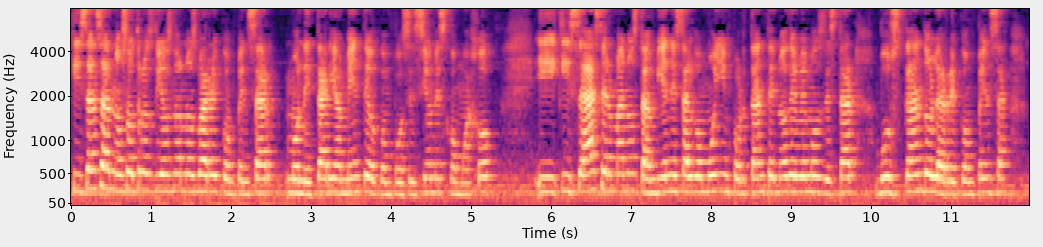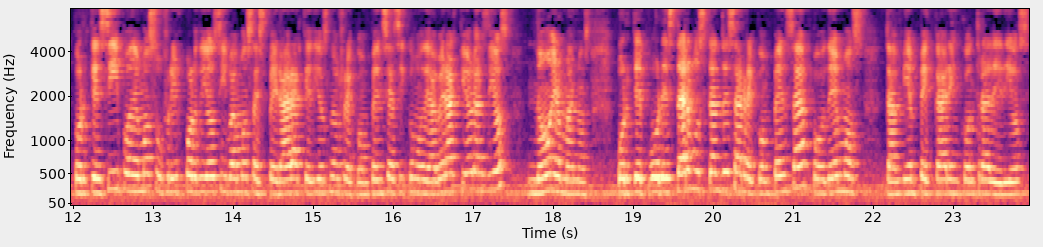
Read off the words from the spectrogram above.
quizás a nosotros Dios no nos va a recompensar monetariamente o con posesiones como a Job, y quizás, hermanos, también es algo muy importante, no debemos de estar buscando la recompensa, porque sí podemos sufrir por Dios y vamos a esperar a que Dios nos recompense así como de a ver a qué horas Dios. No, hermanos, porque por estar buscando esa recompensa podemos también pecar en contra de Dios.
